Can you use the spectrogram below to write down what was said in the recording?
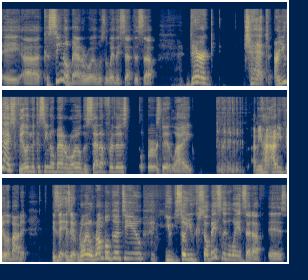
a uh, casino battle royal, was the way they set this up. Derek, chat, are you guys feeling the casino battle royal, the setup for this, or is it like, I mean, how, how do you feel about it? Is it is it Royal Rumble good to you? You so you so basically the way it's set up is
